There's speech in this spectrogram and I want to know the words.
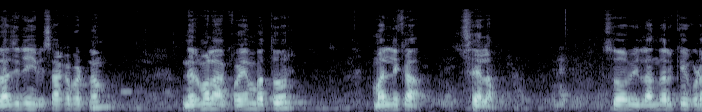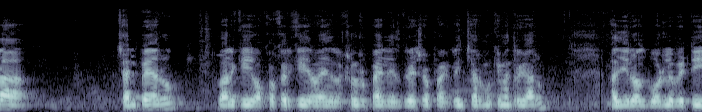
రజనీ విశాఖపట్నం నిర్మల కోయంబత్తూర్ మల్లిక సేలం. సో వీళ్ళందరికీ కూడా చనిపోయారు. వారికి ఒక్కొక్కరికి ఇరవై ఐదు లక్షల రూపాయలు ఎస్గ్రేషన్ ప్రకటించారు ముఖ్యమంత్రి గారు. అది ఈరోజు బోర్డులో పెట్టి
